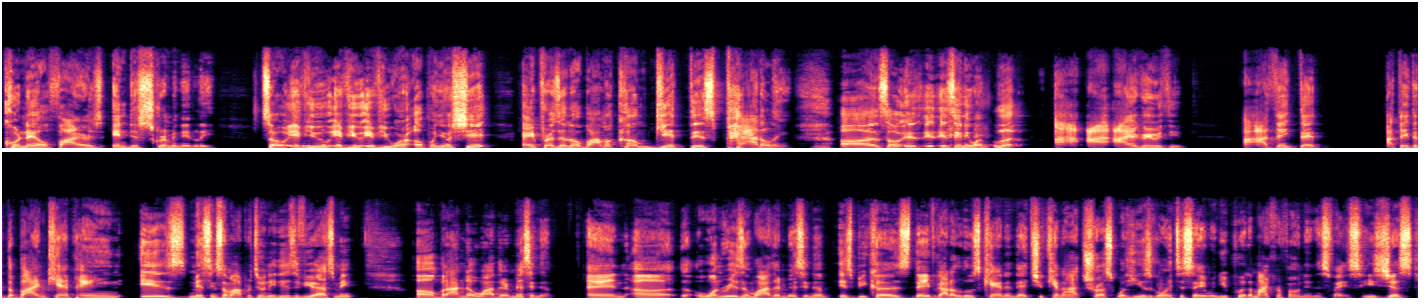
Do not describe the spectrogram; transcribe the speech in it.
Cornel fires indiscriminately. So if you if you if you weren't up on your shit, hey, President Obama, come get this paddling. Uh, so it, it, it's anyone. Look, I, I, I agree with you. I, I think that I think that the Biden campaign is missing some opportunities, if you ask me. Um, but I know why they're missing them. And uh, one reason why they're missing them is because they've got a loose cannon that you cannot trust what he is going to say when you put a microphone in his face. He's just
